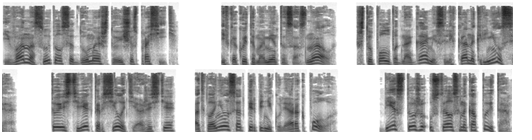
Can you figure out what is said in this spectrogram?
Иван насупился, думая, что еще спросить. И в какой-то момент осознал, что пол под ногами слегка накренился, то есть вектор силы тяжести отклонился от перпендикуляра к полу. Бес тоже уставился на копыта,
